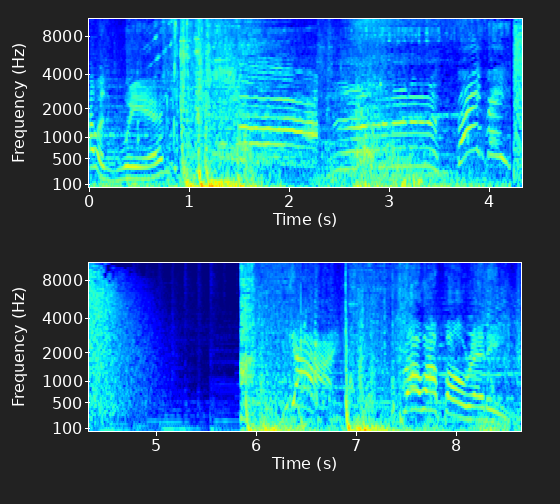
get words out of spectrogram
That was weird. Baby! Guy! Blow up already!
